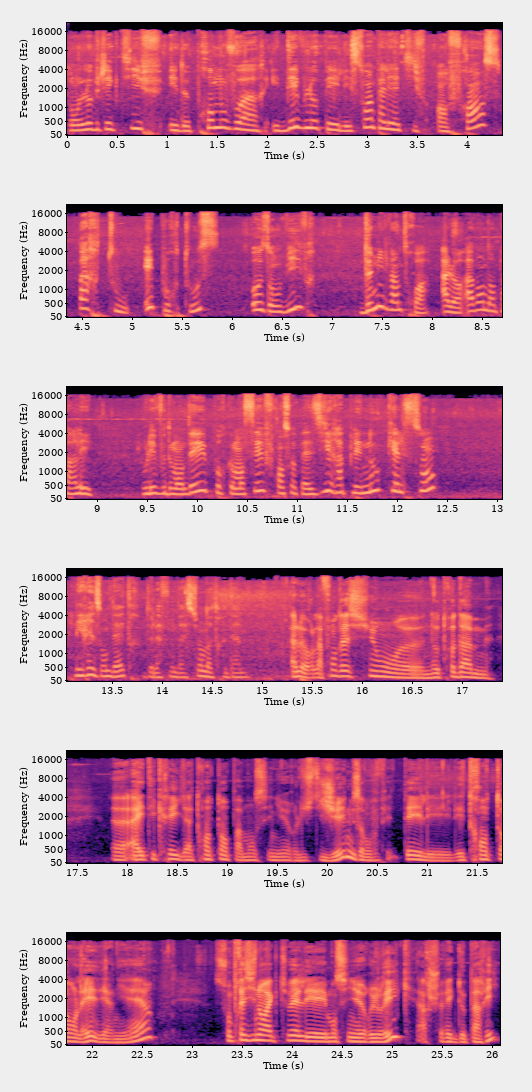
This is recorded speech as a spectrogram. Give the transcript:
dont l'objectif est de promouvoir et développer les soins palliatifs en France, partout et pour tous. Osons vivre 2023. Alors, avant d'en parler, je voulais vous demander, pour commencer, François Pazzi, rappelez-nous quelles sont les raisons d'être de la Fondation Notre-Dame. Alors, la Fondation euh, Notre-Dame euh, a été créée il y a 30 ans par Monseigneur Lustiger. Nous avons fêté les, les 30 ans l'année dernière. Son président actuel est Monseigneur Ulrich, archevêque de Paris.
